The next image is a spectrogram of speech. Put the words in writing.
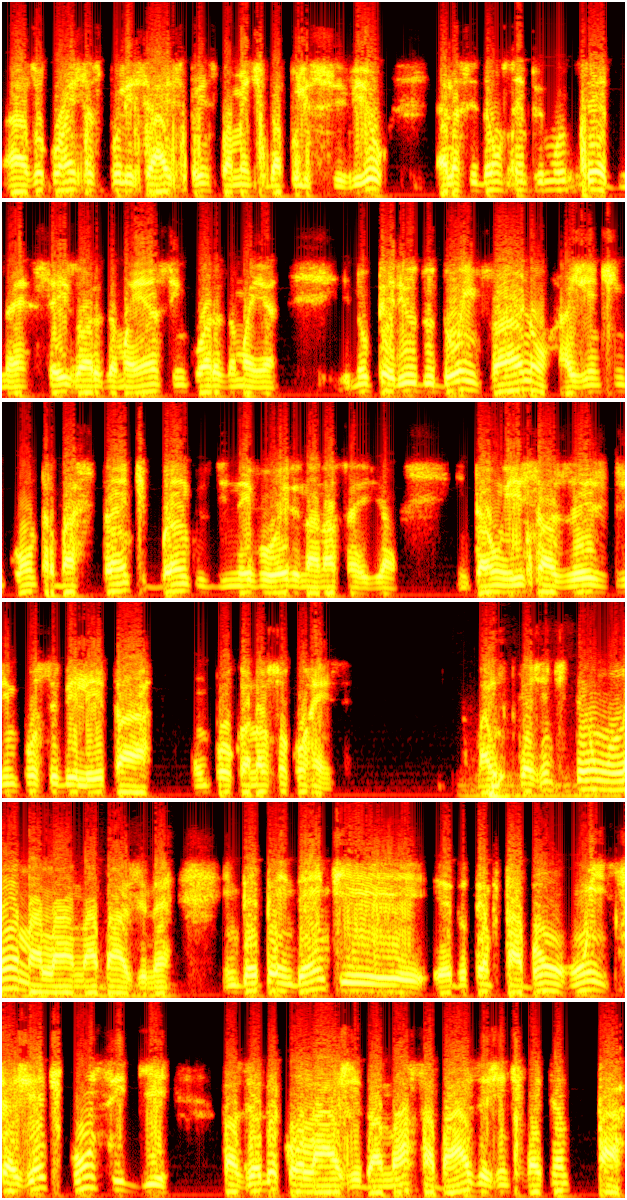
As ocorrências policiais, principalmente da Polícia Civil, elas se dão sempre muito cedo, né? 6 horas da manhã, 5 horas da manhã. E no período do inverno, a gente encontra bastante bancos de nevoeiro na nossa região. Então isso às vezes impossibilita um pouco a nossa ocorrência. Mas porque a gente tem um lema lá na base, né? Independente eh, do tempo tá bom ou ruim, se a gente conseguir fazer a decolagem da nossa base, a gente vai tentar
